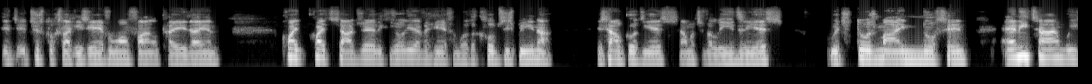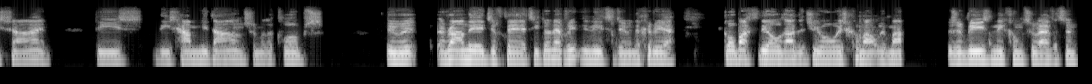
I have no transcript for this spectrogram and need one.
it, it just looks like he's here for one final payday, and quite quite sad really, because all you ever hear from other clubs he's been at is how good he is, how much of a leader he is, which does my nothing. Anytime we sign these these hand me downs from other clubs who are around the age of thirty, done everything they need to do in the career, go back to the old adage you always come out with, Matt. There's a reason he come to Everton.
